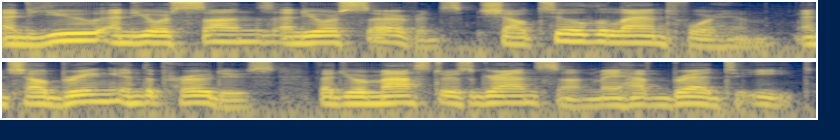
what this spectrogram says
And you and your sons and your servants shall till the land for him, and shall bring in the produce, that your master's grandson may have bread to eat.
